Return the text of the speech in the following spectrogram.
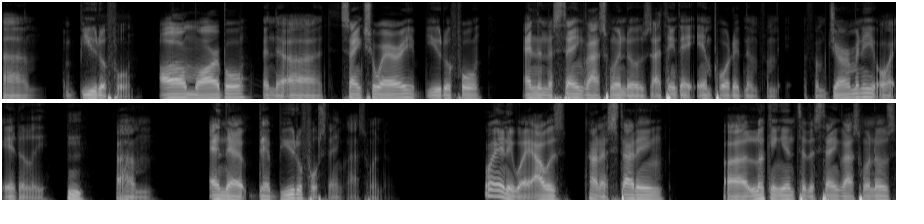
um, beautiful. All marble in the uh, sanctuary, beautiful. And then the stained glass windows, I think they imported them from from Germany or Italy. Hmm. Um, and they're, they're beautiful stained glass windows. Well, anyway, I was kind of studying, uh, looking into the stained glass windows,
